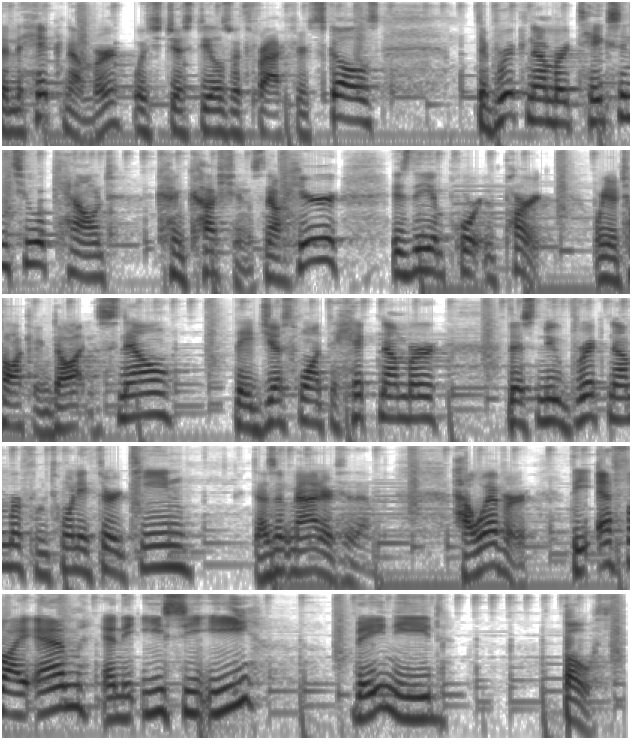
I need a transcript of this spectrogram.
than the HIC number, which just deals with fractured skulls. The BRIC number takes into account concussions. Now here is the important part. When you're talking Dot and Snell, they just want the HIC number. This new BRIC number from 2013 doesn't matter to them. However, the FIM and the ECE, they need both.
